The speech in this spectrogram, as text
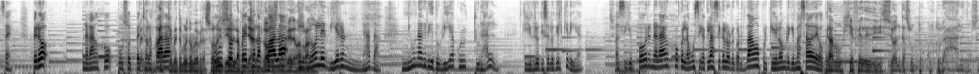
Sí. Pero Naranjo puso el pecho a las mal balas. que me tomé un omeprazol hoy Puso día en el la pecho a las loco, balas y no le dieron nada. Ni una agreduría cultural. Que yo creo que eso es lo que él quería. Sí. Así que pobre Naranjo, con la música clásica lo recordamos porque es el hombre que más sabe de ópera. Dame un jefe de división de asuntos culturales, no sé.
